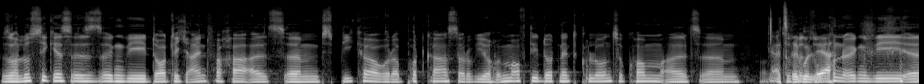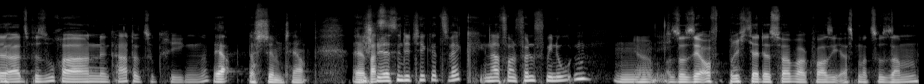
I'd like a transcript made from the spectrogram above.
Was auch lustig ist, ist es irgendwie deutlich einfacher als ähm, Speaker oder Podcaster oder wie auch immer auf die .NET Cologne zu kommen, als, ähm, Als zu regulär. versuchen, irgendwie äh, als Besucher eine Karte zu kriegen. Ne? Ja, das stimmt, ja. Äh, Wie schnell sind die Tickets weg? Innerhalb von fünf Minuten? mh, Ja, also sehr oft bricht ja der Server quasi erstmal zusammen.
